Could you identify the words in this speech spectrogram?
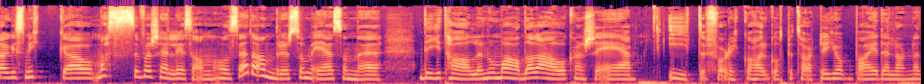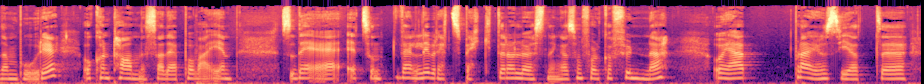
lage smykker og masse forskjellig sånn. Og så er det andre som er sånne digitale nomader, da, og kanskje er IT-folk og har godt betalte jobber i det landet de bor i, og kan ta med seg det på veien. Så det er et sånt veldig bredt spekter av løsninger som folk har funnet. Og jeg pleier å si at uh,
